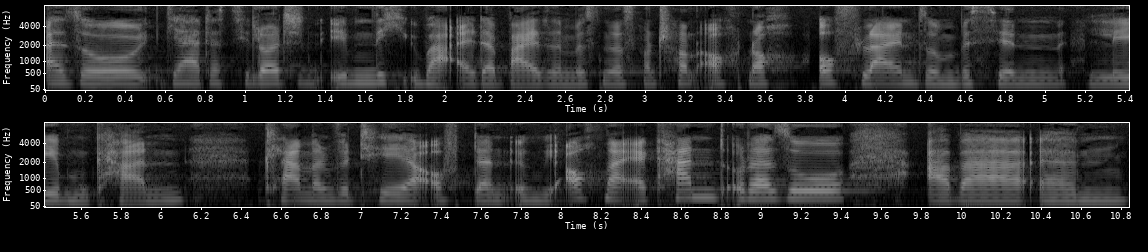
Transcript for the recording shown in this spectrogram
Also ja, dass die Leute eben nicht überall dabei sein müssen, dass man schon auch noch offline so ein bisschen leben kann. Klar, man wird hier ja oft dann irgendwie auch mal erkannt oder so, aber ähm,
